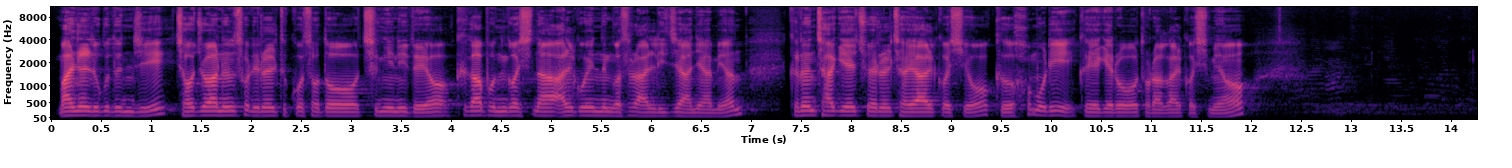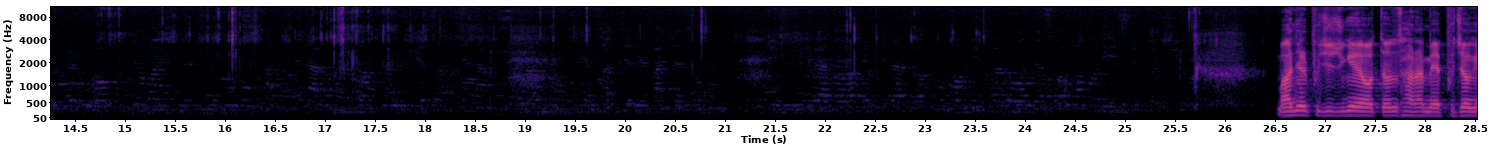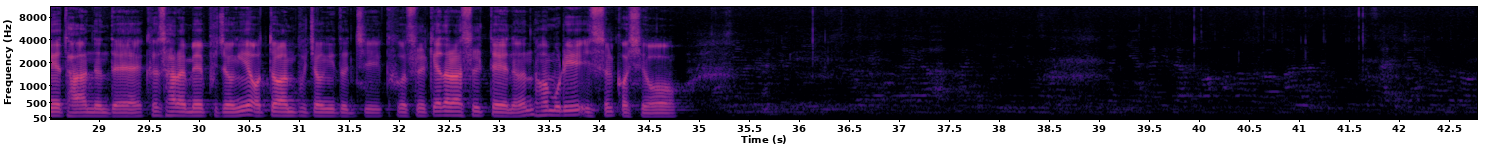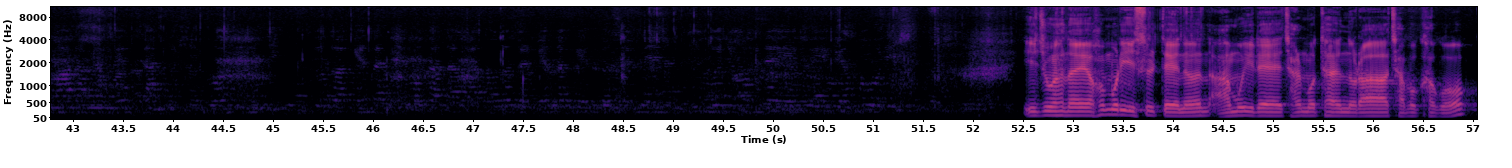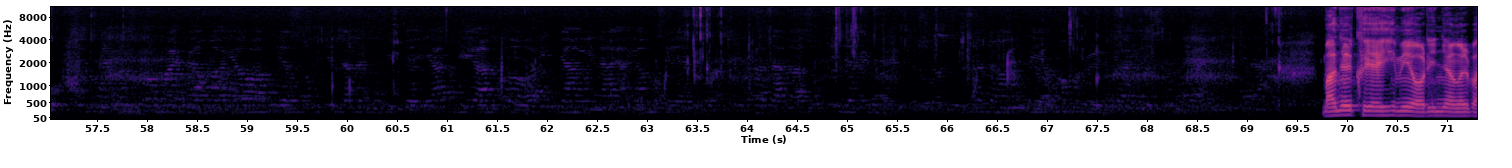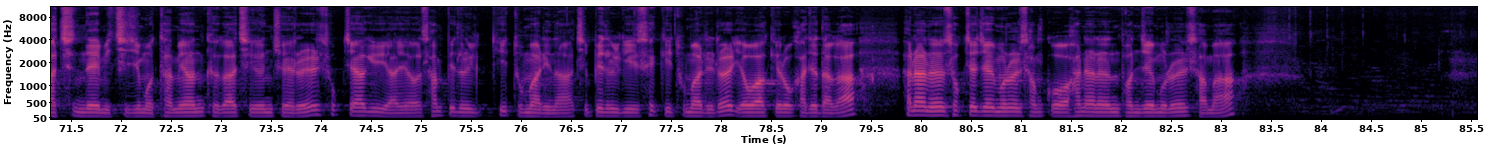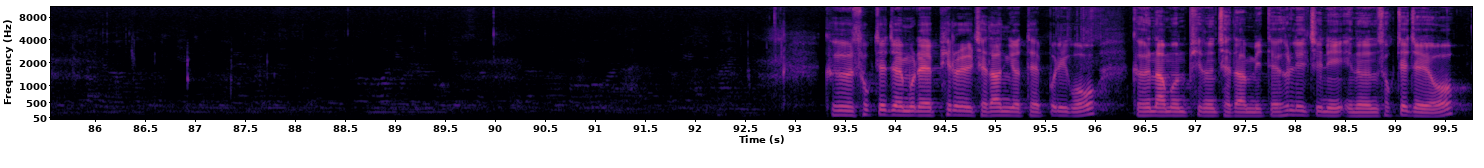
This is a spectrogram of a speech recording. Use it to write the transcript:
만일 누구든지 저주하는 소리를 듣고서도 증인이 되어 그가 본 것이나 알고 있는 것을 알리지 아니하면 그는 자기의 죄를 져야 할 것이요 그 허물이 그에게로 돌아갈 것이며 만일 부지 중에 어떤 사람의 부정에 닿았는데 그 사람의 부정이 어떠한 부정이든지 그것을 깨달았을 때에는 허물이 있을 것이요 이 중 하나에 허물이 있을 때에는 아무 일에 잘못하였노라 자복하고 만일 그의 힘이 어린 양을 바친 데 미치지 못하면 그가 지은 죄를 속죄하기 위하여 산비둘기 두 마리나 집비둘기 새끼 두 마리를 여호와께로 가져다가 하나는 속죄 제물을 삼고 하나는 번제물을 삼아 그 속죄 제물의 피를 제단 곁에 뿌리고 그 남은 피는 제단 밑에 흘릴지니 이는 속죄제요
